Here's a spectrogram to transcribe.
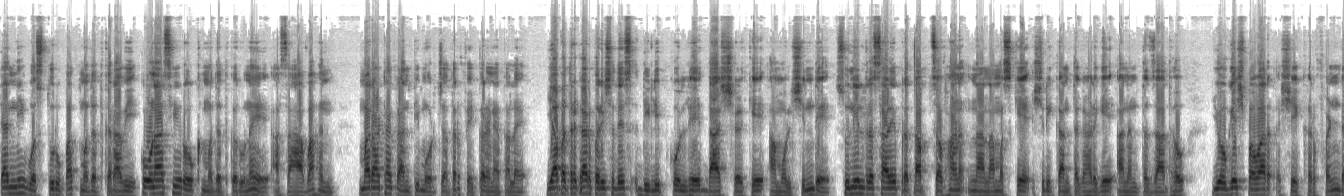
त्यांनी वस्तुरूपात मदत करावी. कोणासही रोख मदत करू नये असं आवाहन मराठा क्रांती मोर्चातर्फे करण्यात आलंय. या पत्रकार परिषदेस दिलीप कोल्हे दास शेळके अमोल शिंदे सुनील रसाळे प्रताप चव्हाण नाना मस्के श्रीकांत घाडगे Anant Jadhav Yogesh Pawar Shekhar Phand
